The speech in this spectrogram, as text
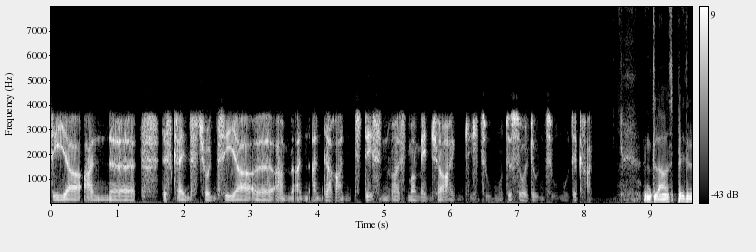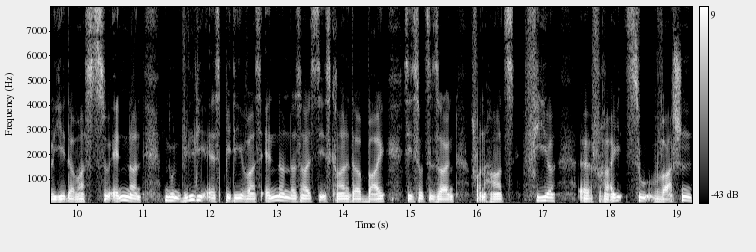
sehr an, äh, das grenzt schon sehr äh, an, an der Rand dessen, was man Menschen eigentlich zumuten sollte und kann ein klares Plädoyer, da was zu ändern. Nun will die SPD was ändern, das heißt, sie ist gerade dabei, sich sozusagen von Hartz IV äh, frei zu waschen.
